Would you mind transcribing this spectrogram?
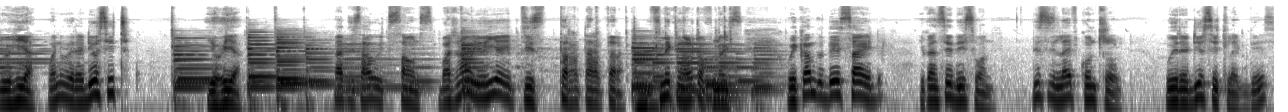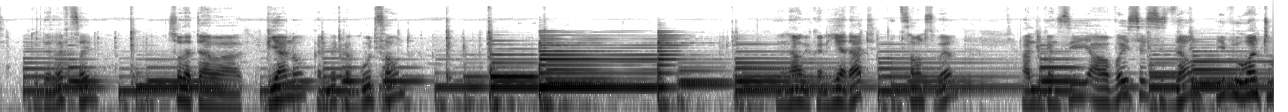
you hear. When we reduce it you hear. That is how it sounds. But now you hear it is tara tara tara. It's making a lot of noise. We come to this side. You can see this one. This is live control. We reduce it like this to the left side so that our piano can make a good sound now you can hear that. It sounds well. And you can see our voices is down. If we want to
